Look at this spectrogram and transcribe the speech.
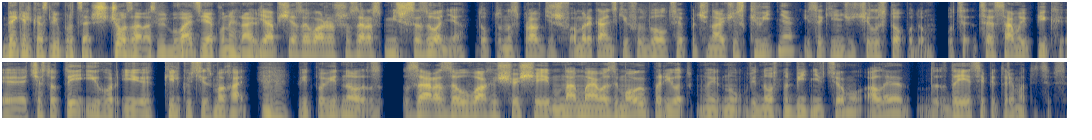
Декілька слів про це. Що зараз відбувається, як вони грають? Я б ще зауважив, що зараз міжсезоння. Тобто, насправді ж американський футбол це починаючи з квітня і закінчуючи листопадом. Оце це саме пік е, частоти ігор і кількості змагань. Мгм. Відповідно, зараз за уваги, що ще й маємо зимовий період. Ми ну відносно бідні в цьому, але здається підтримати це все.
